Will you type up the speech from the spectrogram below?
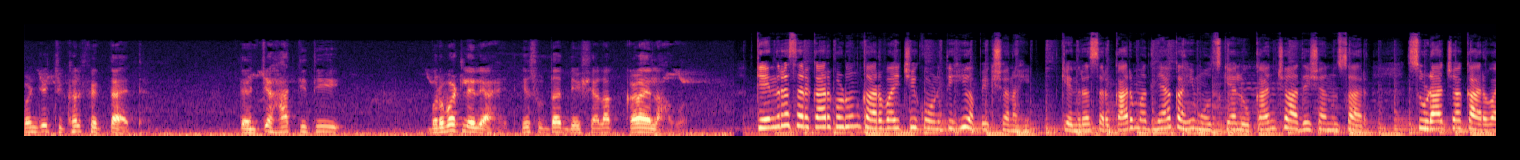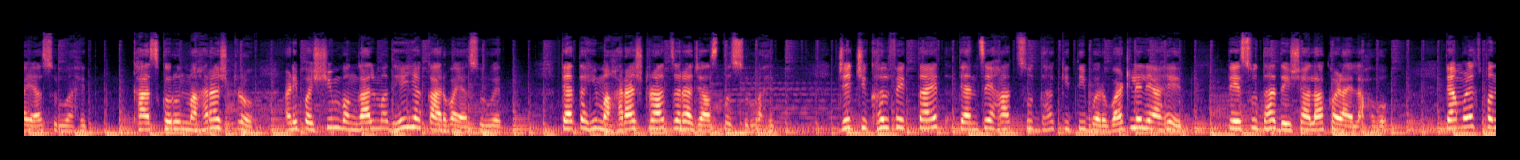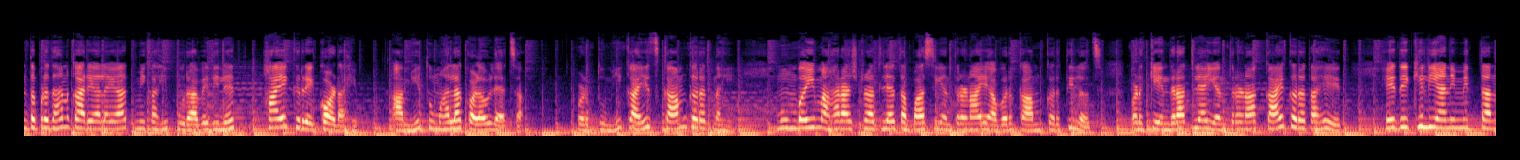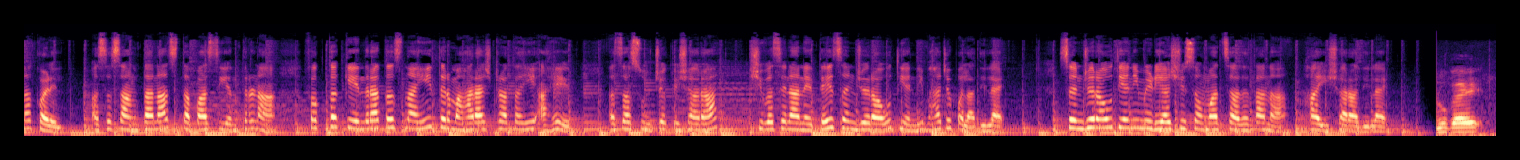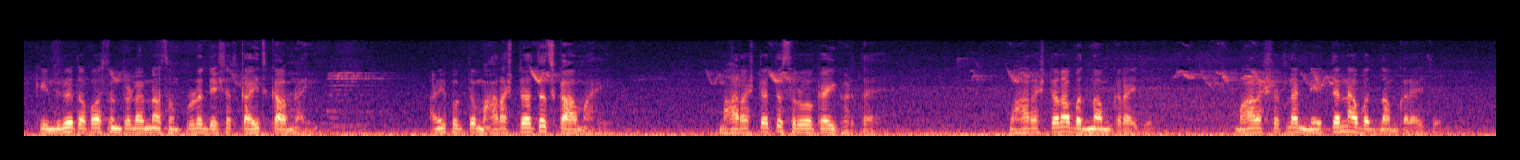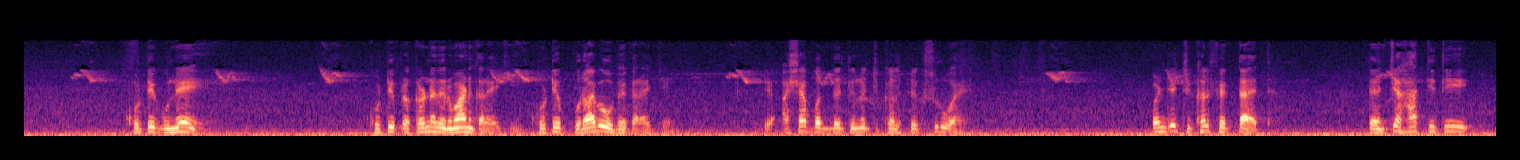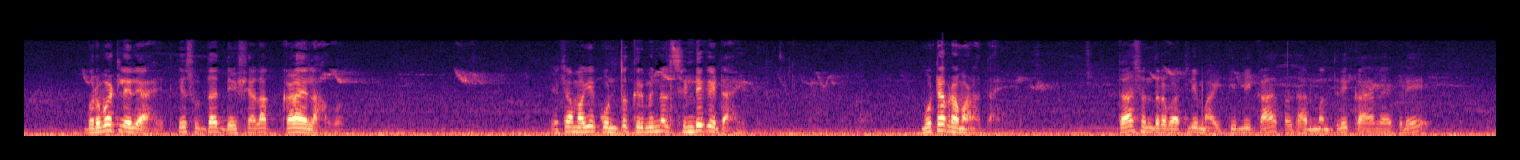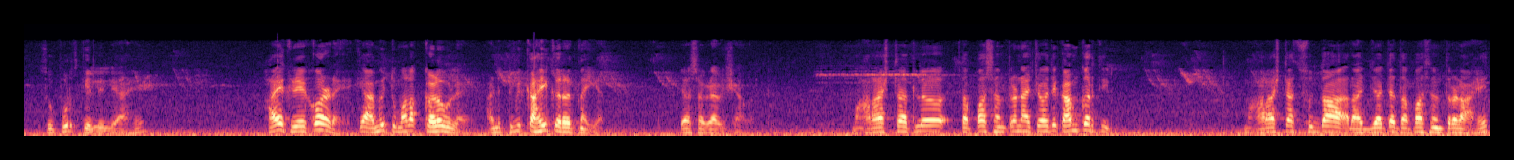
पण जे चिखल फेकतायत त्यांचे हात किती बरबटलेले आहेत हे सुद्धा देशाला कळायला हवं. केंद्र सरकारकडून कारवाईची कोणतीही अपेक्षा नाही. केंद्र सरकारमधल्या काही मोजक्या लोकांच्या आदेशानुसार सुडाच्या कारवाया सुरू आहेत. खास करून महाराष्ट्र आणि पश्चिम बंगालमध्ये या कारवाया सुरू आहेत. त्यातही महाराष्ट्रात जरा जास्त सुरू आहेत. जे चिखल फेकतायत त्यांचे हात सुद्धा किती बरबाटलेले आहेत ते सुद्धा देशाला कळायला हवं. त्यामुळेच पंतप्रधान कार्यालयात मी काही पुरावे दिलेत. हा एक रेकॉर्ड आहे. आम्ही तुम्हाला कळवल्याचा. पण तुम्ही काहीच काम करत नाही. मुंबई महाराष्ट्रातल्या तपास यंत्रणा यावर काम करतीलच. पण केंद्रातल्या यंत्रणा काय करत आहेत हे देखील या निमित्तानं कळेल. असं सांगतानाच तपास यंत्रणा फक्त केंद्रातच नाही तर महाराष्ट्रातही आहेत असा सूचक इशारा शिवसेना नेते संजय राऊत यांनी भाजपला दिलाय. संजय राऊत यांनी मीडियाशी संवाद साधताना हा इशारा दिलाय. म्हणून काय केंद्रीय तपास यंत्रणांना संपूर्ण देशात काहीच काम नाही. आणि फक्त महाराष्ट्रातच काम आहे. महाराष्ट्रातच सर्व काही घडत आहे. महाराष्ट्राला बदनाम करायचे. महाराष्ट्रातल्या नेत्यांना बदनाम करायचे. खोटे गुन्हे खोटी प्रकरणं निर्माण करायची खोटे पुरावे उभे करायचे. हे अशा पद्धतीनं चिखलफेक सुरू आहे. पण जे चिखल फेकतायत त्यांचे हात किती बरबटलेले आहेत हे सुद्धा देशाला कळायला हवं. याच्या मागे कोणतं क्रिमिनल सिंडिकेट आहे? मोठ्या प्रमाणात आहे. त्या संदर्भातली माहिती मी काल प्रधानमंत्री कार्यालयाकडे सुपूर्द केलेली आहे. हा एक रेकॉर्ड आहे की आम्ही तुम्हाला कळवलं आहे आणि तुम्ही काही करत नाही आहात या सगळ्या विषयावर. महाराष्ट्रातलं तपास यंत्रणा याच्यावरती काम करतील. महाराष्ट्रात सुद्धा राज्याच्या तपास यंत्रणा आहेत.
